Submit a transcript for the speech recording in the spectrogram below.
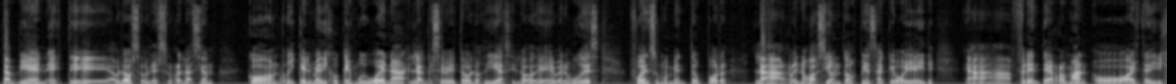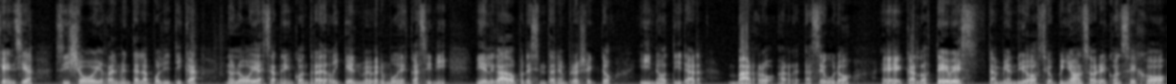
También este, habló sobre su relación con Riquelme dijo que es muy buena, la que se ve todos los días, y lo de Bermúdez fue en su momento por la renovación. Todos piensan que voy a ir a frente a Román o a esta dirigencia. Si yo voy realmente a la política, no lo voy a hacer ni en contra de Riquelme, Bermúdez, Cassini ni Delgado. Presentaré un proyecto y no tirar barro, aseguró eh, Carlos Tevez. También dio su opinión sobre el Consejo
